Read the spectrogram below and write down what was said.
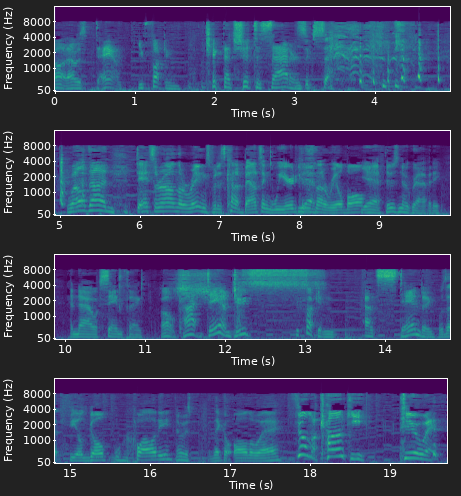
Oh, that was damn. You fucking kicked that shit to Saturn. success. Well done. Dancing around the rings, but it's kind of bouncing weird because Yeah. it's not a real ball. Yeah, there's no gravity. And now, same thing. Oh, god damn, dude. You're fucking outstanding. Was that field goal quality? That was Did that go all the way? Phil McConkey. Do it.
